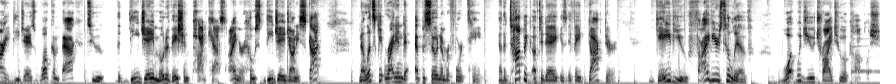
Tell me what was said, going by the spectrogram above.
All right, DJs, welcome back to the DJ Motivation Podcast. I'm your host, DJ Johnny Scott. Now, let's get right into episode number 14. Now, the topic of today is if a doctor gave you five years to live, what would you try to accomplish?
